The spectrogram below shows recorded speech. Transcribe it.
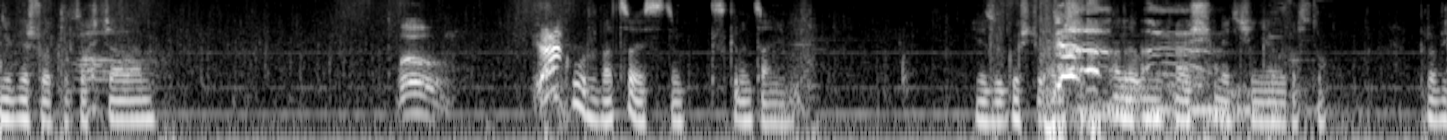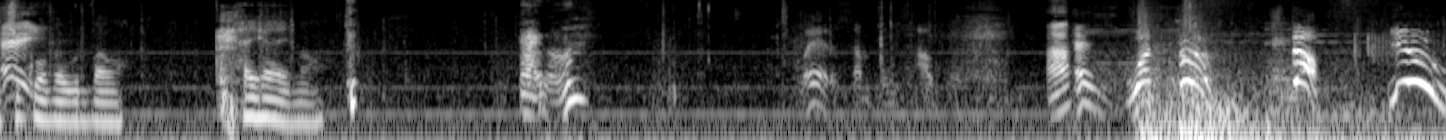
Nie wyszło to co chciałem. Kurwa, co jest z tym skręcaniem? Jezu, gościu, ale, uniknąłeś śmierci, nie po prostu. Prawie ci głowę urwało. Hej, hej, no. Hang on. What? Stop! You!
